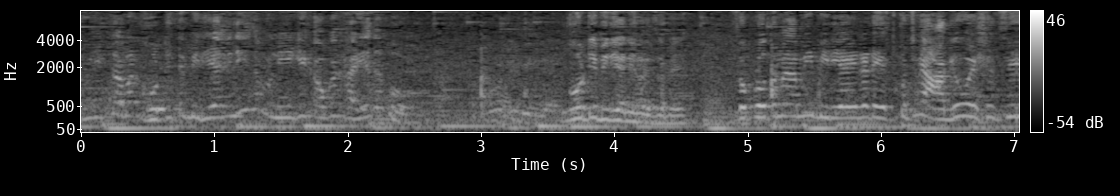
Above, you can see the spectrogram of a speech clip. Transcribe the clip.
আমি একটু আমার ঘটিতে বিরিয়ানি নিয়ে যাব নিয়ে গিয়ে কাউকে খাইয়ে দেবো? ঘটি বিরিয়ানি হয়ে যাবে। তো প্রথমে আমি বিরিয়ানিটা টেস্ট করছি আগেও এসেছি.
